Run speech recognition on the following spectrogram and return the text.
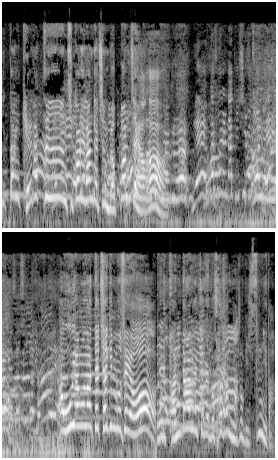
이딴 개 같은 짓거리를 한 게 지금 몇 번째야 그래? 왜 화살을 맞기 싫어서 왜 욕보여? 아 오영훈한테 책임 묻으세요 우리 반대하는 쪽에도 사삼 유족이 있습니다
